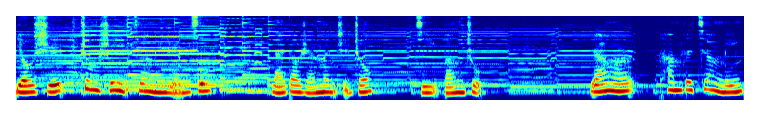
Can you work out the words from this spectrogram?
有时，众神也降临人间，来到人们之中，给予帮助。然而，他们的降临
